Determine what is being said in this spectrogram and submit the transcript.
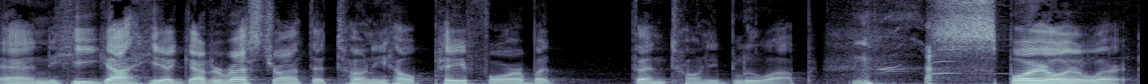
and he got he had got a restaurant that Tony helped pay for, but then Tony blew up. Spoiler alert.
